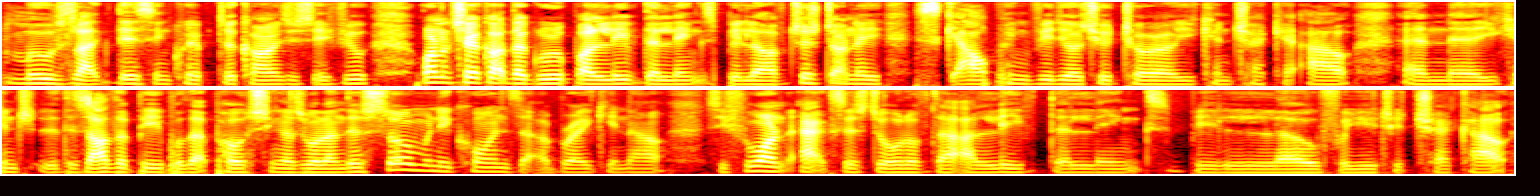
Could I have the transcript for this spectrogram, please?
moves like this in cryptocurrency so if you want to check out the group i'll leave the links below. I've just done a scalping video tutorial. You can check it out. And uh, you can there's other people that posting as well. And there's so many coins that are breaking out. So if you want access to all of that i'll leave the links below for you to check out.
